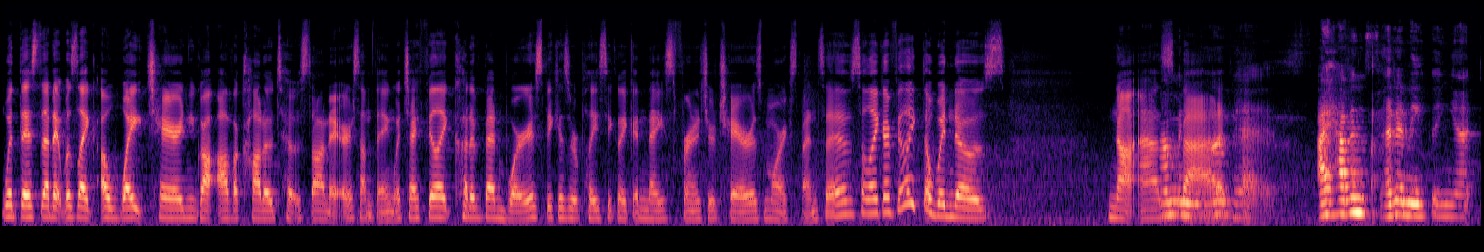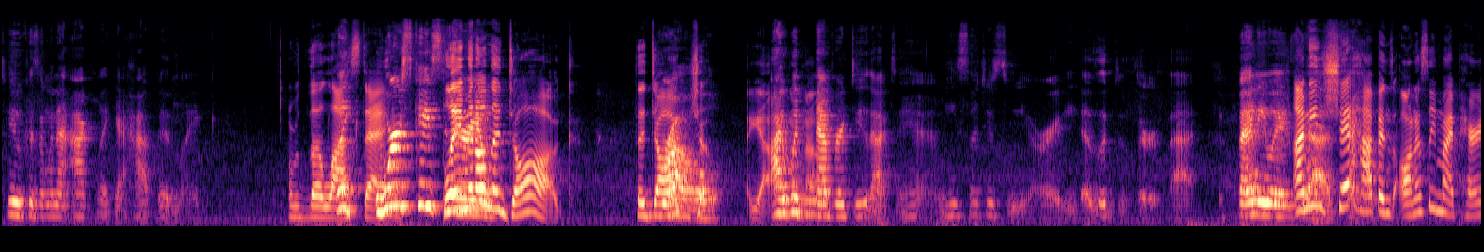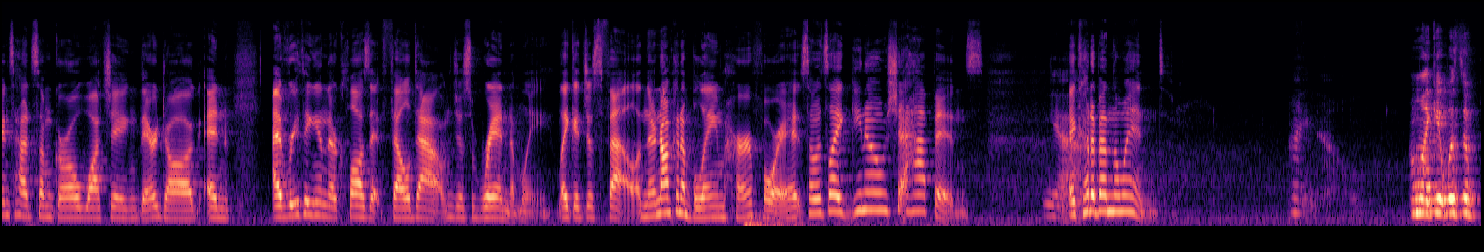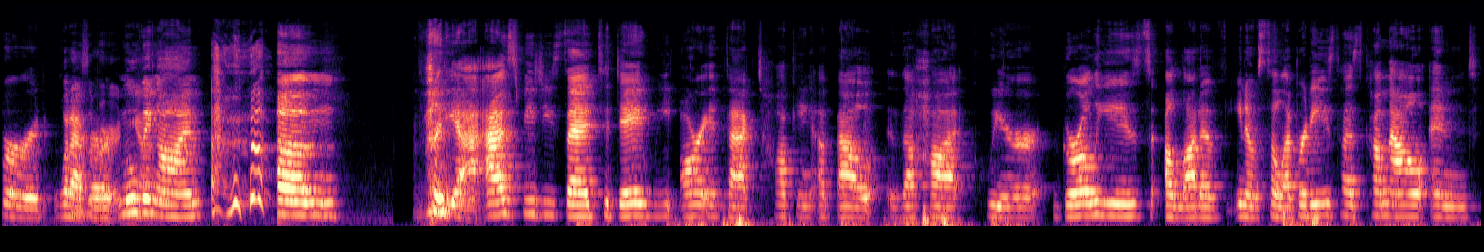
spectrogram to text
with this that it was like a white chair and you got avocado toast on it or something, which I feel like could have been worse because replacing like a nice furniture chair is more expensive. So like I feel like the windows not as I'm bad. nervous. I haven't said anything yet too because I'm gonna act like it happened like Or The last like day. worst case scenario, Blame it on the dog. The dog. Bro, jo- yeah. I don't would know. never do that to him. He's such a sweetheart. He doesn't deserve that. But anyways, I mean, shit happens. Honestly, my parents had some girl watching their dog and everything in their closet fell down just randomly. Like it just fell. And they're not going to blame her for it. So it's like, you know, shit happens. Yeah, It could have been the wind. I know. I'm like, it was a bird. Whatever. bird, Moving yeah. on. Um, but yeah, as Fiji said, today we are in fact talking about the hot queer girlies. A lot of you know celebrities has come out and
